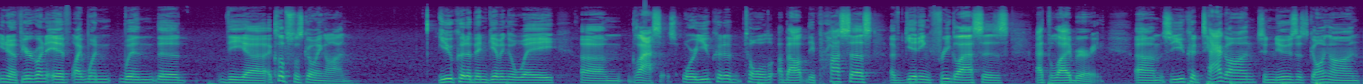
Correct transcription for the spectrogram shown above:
you know, if you're going to if like when when the the uh, eclipse was going on, you could have been giving away um, glasses, or you could have told about the process of getting free glasses at the library. Um, so you could tag on to news that's going on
